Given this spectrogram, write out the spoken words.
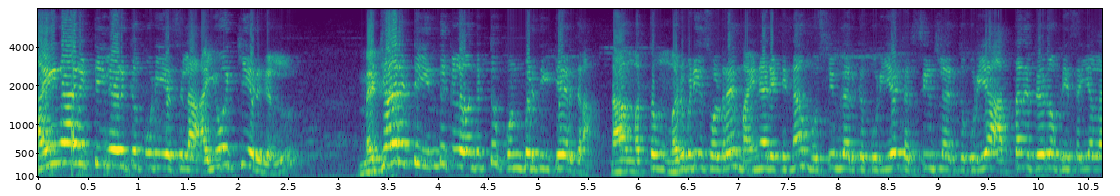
மைனாரிட்டியில இருக்கக்கூடிய சில அயோக்கியர்கள் மெஜாரிட்டி இந்துக்களை வந்துட்டு புண்படுத்திக்கிட்டே இருக்கிறான். நான் மொத்தம் மறுபடியும் சொல்றேன் மைனாரிட்டினா முஸ்லீம்ல இருக்கக்கூடிய கிறிஸ்டின்ஸ்ல இருக்கக்கூடிய அத்தனை பேரும் அப்படி செய்யல.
